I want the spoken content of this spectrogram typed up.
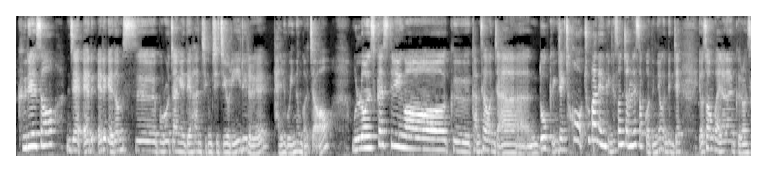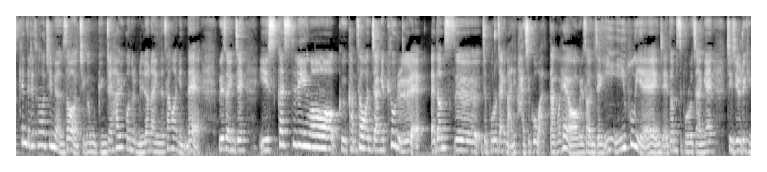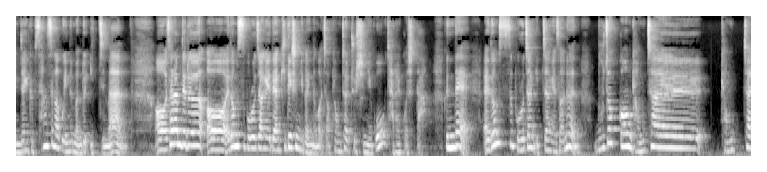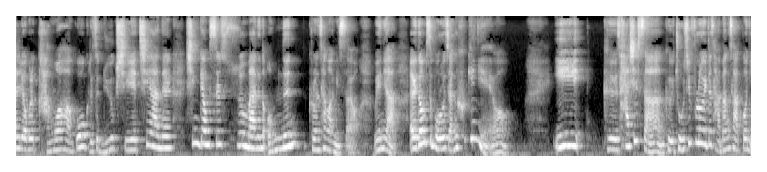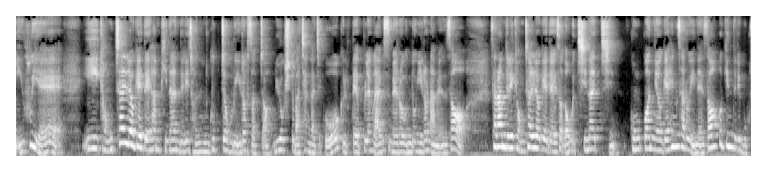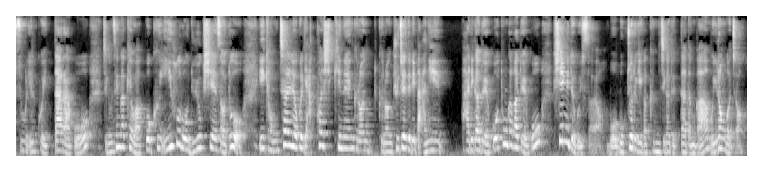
그래서 이제 에릭 애덤스 보로장에 대한 지금 지지율이 1위를 달리고 있는 거죠. 물론 스캇 스트링어 그 감사원장도 굉장히 초, 초반에는 굉장히 선전을 했었거든요. 근데 이제 여성 관련한 그런 스캔들이 터지면서 지금 굉장히 하위권으로 밀려나 있는 상황인데 그래서 이제 이 스캇 스트링어 그 감사원장의 표를 애덤스 이제 보로장이 많이 가지고 왔다고 해요. 그래서 이제 이 이후에 이제 애덤스 보로장의 지지율이 굉장히 급상승하고 있는 면도 있지만 어, 사람들은 어, 애덤스 보로장에 대한 기대 심리가 있는 거죠. 경찰 출신이고 잘할 것이다. 근데 애덤스 보로장 입장에서는 무조건 경찰 경찰력을 강화하고 그래서 뉴욕시의 치안을 신경 쓸 수만은 없는 그런 상황이 있어요. 왜냐? 애덤스 보로장은 흑인이에요. 이 그 사실상 그 조지 플로이드 사망 사건 이후에 이 경찰력에 대한 비난들이 전국적으로 일었었죠. 뉴욕시도 마찬가지고 그때 Black Lives Matter 운동이 일어나면서 사람들이 경찰력에 대해서 너무 지나친 공권력의 행사로 인해서 흑인들이 목숨을 잃고 있다라고 지금 생각해 왔고 그 이후로 뉴욕시에서도 이 경찰력을 약화시키는 그런 그런 규제들이 많이 발의가 되고 통과가 되고 시행이 되고 있어요. 뭐 목조르기가 금지가 됐다던가 뭐 이런 거죠.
